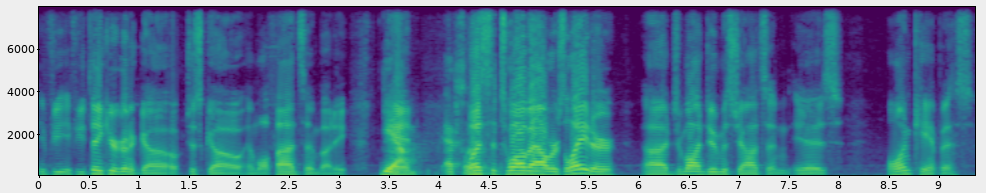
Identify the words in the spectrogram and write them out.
If you, if you think you're going to go, just go, and we'll find somebody. Yeah, and absolutely. Less than 12 hours later, uh, Jamon Dumas Johnson is on campus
